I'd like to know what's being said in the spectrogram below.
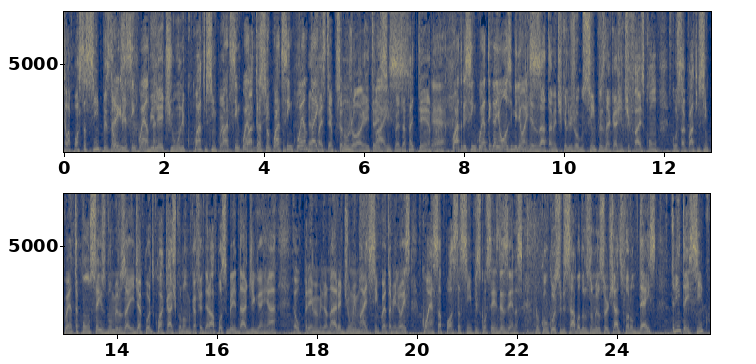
aquela aposta simples, não? 3,50? Um bilhete único 4,50. 4,50. Gastou 4,50. É, faz tempo que você não joga, hein? 3,50 já faz tempo. É, né? 4,50 e ganhou 11 milhões. Exatamente, aquele jogo simples, né? Que a gente faz com custa 4,50 com seis números aí. De acordo com a Caixa Econômica Federal, a possibilidade de ganhar é, o prêmio milionário é de um e mais de 50 milhões com essa aposta simples com seis dezenas. No concurso de sábado, os números sorteados foram 10, 35,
